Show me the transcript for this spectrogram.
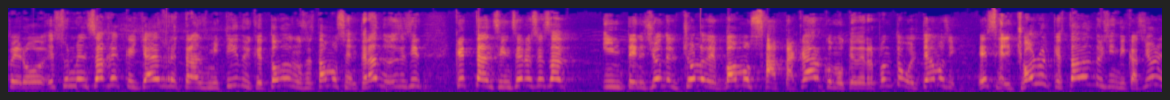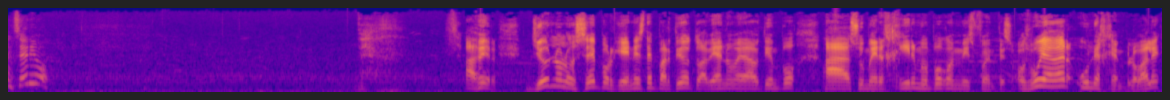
pero es un mensaje que ya es retransmitido y que todos nos estamos enterando? Es decir, ¿qué tan sincero es esa intención del cholo de vamos a atacar? Como que de repente volteamos y es el cholo el que está dando esa indicación, ¿en serio? A ver, yo no lo sé porque en este partido todavía no me he dado tiempo a sumergirme un poco en mis fuentes. Os voy a dar un ejemplo, ¿vale?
